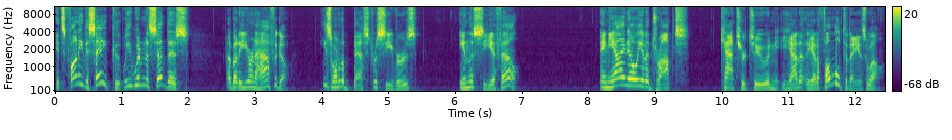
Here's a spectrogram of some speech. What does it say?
it's funny to say because we wouldn't have said this about a year and a half ago. He's one of the best receivers in the CFL. And yeah, I know he had a dropped catch or two, and he had a, he had a fumble today as well.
